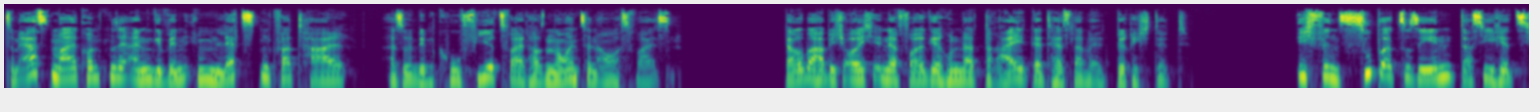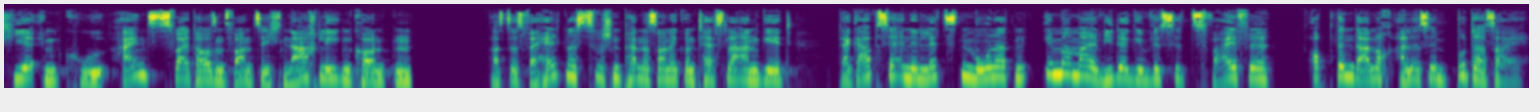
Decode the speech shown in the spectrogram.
Zum ersten Mal konnten sie einen Gewinn im letzten Quartal, also in dem Q4 2019 ausweisen. Darüber habe ich euch in der Folge 103 der Tesla Welt berichtet. Ich finde es super zu sehen, dass sie jetzt hier im Q1 2020 nachlegen konnten. Was das Verhältnis zwischen Panasonic und Tesla angeht, da gab es ja in den letzten Monaten immer mal wieder gewisse Zweifel, ob denn da noch alles im Butter sei.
